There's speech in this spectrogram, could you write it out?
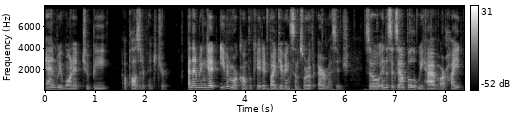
and we want it to be a positive integer. And then we can get even more complicated by giving some sort of error message. So in this example, we have our height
